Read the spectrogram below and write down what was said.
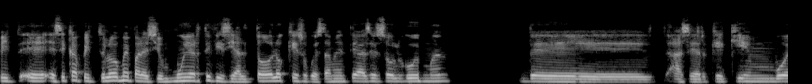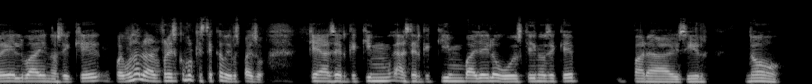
eh, ese capítulo me pareció muy artificial, todo lo que supuestamente hace Saul Goodman de hacer que Kim vuelva y no sé qué. Podemos hablar fresco porque este capítulo es para eso, que hacer que Kim, hacer que Kim vaya y lo busque y no sé qué, para decir, no,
